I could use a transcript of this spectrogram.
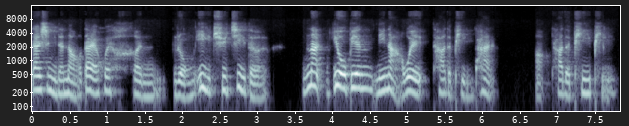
但是你的脑袋会很容易去记得那右边你哪位他的评判啊，他的批评，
